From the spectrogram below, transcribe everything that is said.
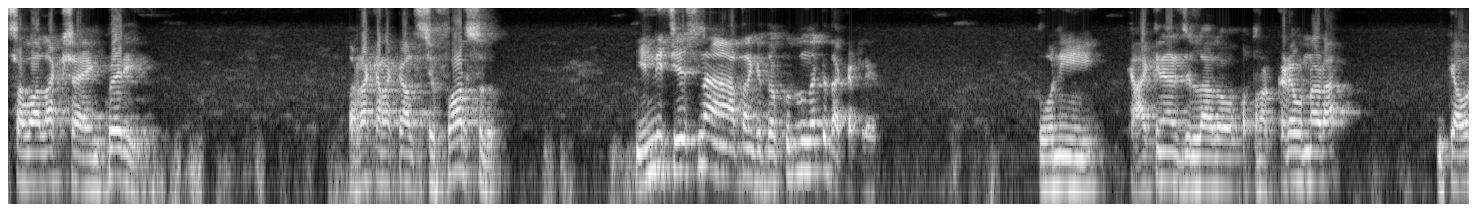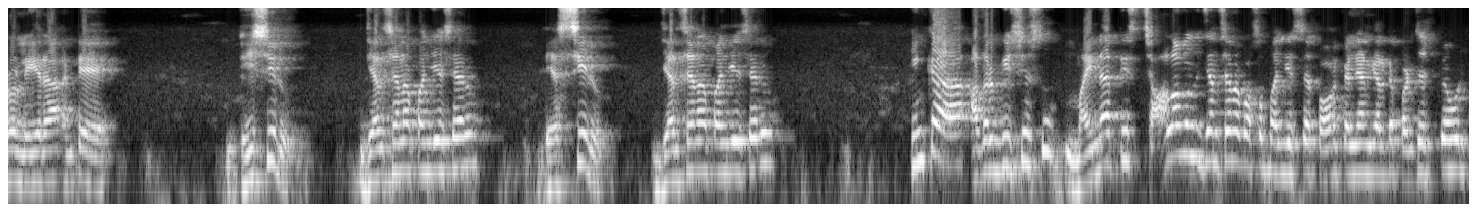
సవా లక్ష ఎంక్వైరీ రకరకాల సిఫార్సులు. ఎన్ని చేసినా అతనికి దక్కుతుందంటే దక్కట్లేదు. పోనీ కాకినాడ జిల్లాలో అతను ఒక్కడే ఉన్నాడా? ఇంకెవరో లేరా? అంటే బీసీలు. జనసేన పనిచేశారు? ఎస్సీలు. జనసేన పనిచేశారు? ఇంకా అదర్ బీసీస్ మైనార్టీస్ చాలామంది జనసేన కోసం పనిచేస్తారు పవన్ కళ్యాణ్ గారు అంటే పడి చచ్చిపోయేవాళ్ళు.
